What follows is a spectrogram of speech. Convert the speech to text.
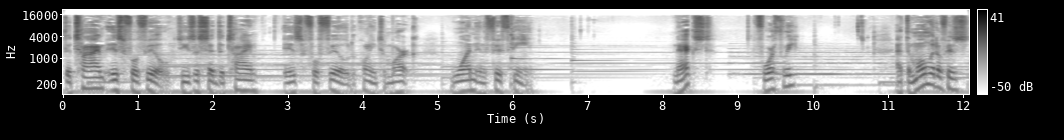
the time is fulfilled. Jesus said the time is fulfilled, according to Mark 1 and 15. Next, fourthly, at the moment of his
